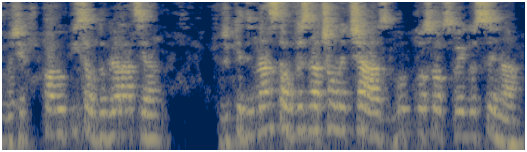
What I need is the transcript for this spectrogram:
Właśnie Paweł pisał do Galacjan, że kiedy nastał wyznaczony czas, Bóg posłał swojego Syna.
